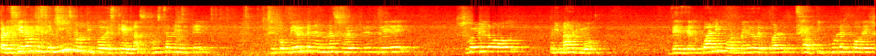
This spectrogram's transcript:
Pareciera que ese mismo tipo de esquemas justamente se convierten en una suerte de suelo primario desde el cual y por medio del cual se articula el poder.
